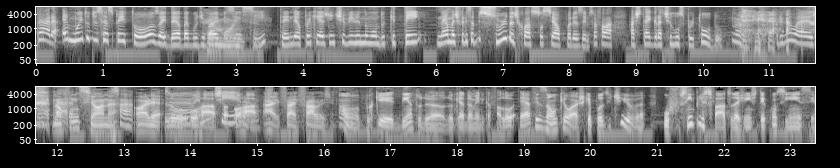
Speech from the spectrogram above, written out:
cara, é muito desrespeitoso a ideia da good É vibes em muito. si, Entendeu? Porque a gente vive num mundo que tem né, uma diferença absurda de classe social, por exemplo. Você vai falar hashtag gratiluz por tudo? Não, privilégio, né, Não cara? funciona. Sabe? Olha. Ah, o, o é Rafa, mentira. o Rafa, Ai, vai, fala, gente. Não, porque dentro do, do que a Domênica falou, é a visão que eu acho que é positiva. O simples fato da gente ter consciência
